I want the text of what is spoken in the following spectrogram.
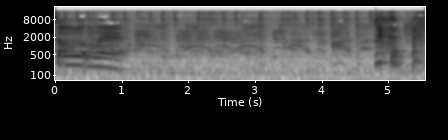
so lit.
